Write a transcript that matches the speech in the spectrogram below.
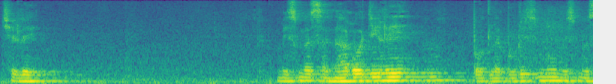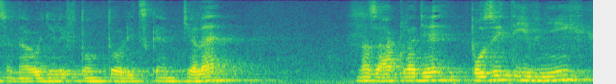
Čili my jsme se narodili, podle buddhismu, my jsme se narodili v tomto lidském těle na základě pozitivních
